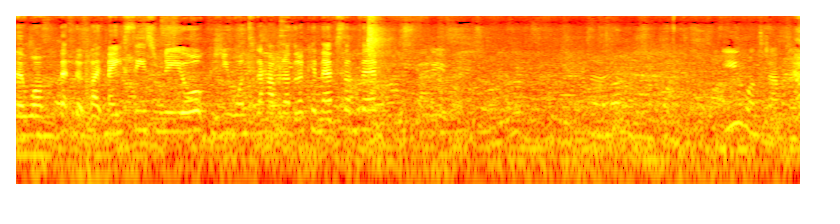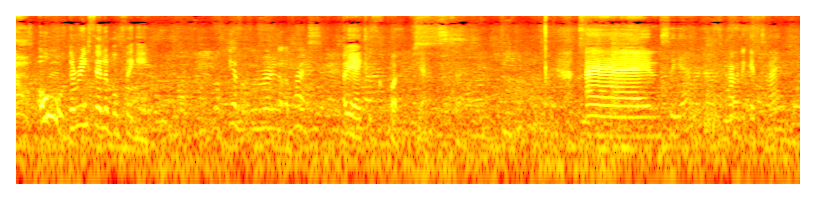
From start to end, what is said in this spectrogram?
the one that looked like Macy's from New York, because you wanted to have another look in there for something. You wanted to have this. Oh, the refillable thingy. Yeah, but we've already got the price. Oh yeah, good point. Yes. And so yeah, having a good time.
